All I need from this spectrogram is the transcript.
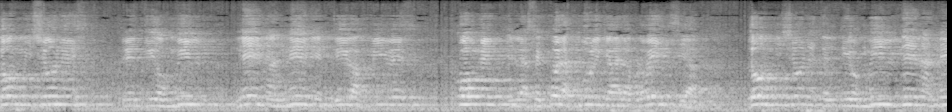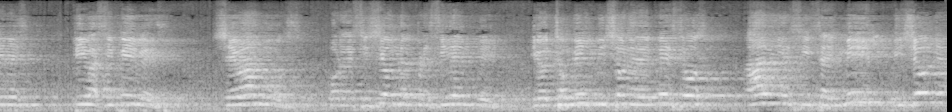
2 millones 32 mil nenas, nenes, pibas, pibes comen en las escuelas públicas de la provincia. 2 millones 32 mil nenas, nenes, pibas y pibes. Llevamos por decisión del presidente de 8 mil millones de pesos a 16 mil millones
